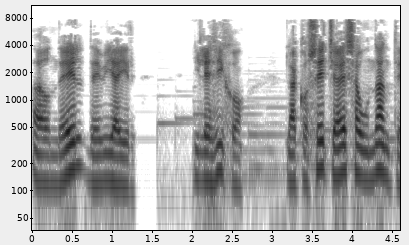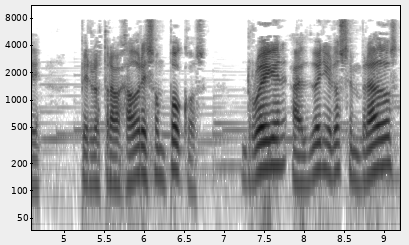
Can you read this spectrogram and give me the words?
a donde él debía ir. Y les dijo, La cosecha es abundante, pero los trabajadores son pocos. Rueguen al dueño de los sembrados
